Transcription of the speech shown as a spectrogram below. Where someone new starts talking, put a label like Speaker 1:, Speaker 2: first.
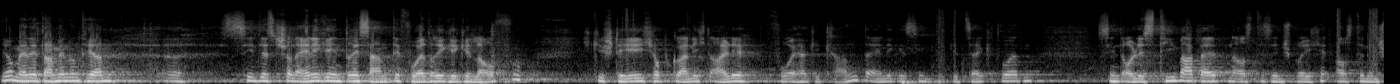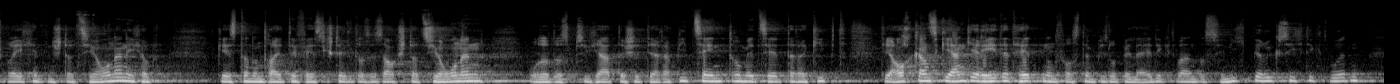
Speaker 1: Ja, meine Damen und Herren, äh, sind jetzt schon einige interessante Vorträge gelaufen. Ich gestehe, ich habe gar nicht alle vorher gekannt. Einige sind gezeigt worden. Sind alles Teamarbeiten aus, aus den entsprechenden Stationen. Ich habe gestern und heute festgestellt, dass es auch Stationen oder das psychiatrische Therapiezentrum etc. gibt, die auch ganz gern geredet hätten und fast ein bisschen beleidigt waren, dass sie nicht berücksichtigt wurden.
